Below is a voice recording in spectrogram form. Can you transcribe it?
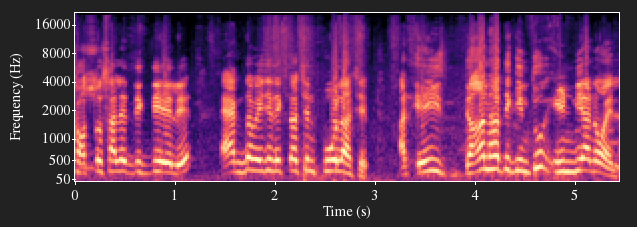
সত্য সালের দিক দিয়ে এলে একদম এই যে দেখতে পাচ্ছেন পোল আছে। আর এই ডান হাতে কিন্তু ইন্ডিয়ান অয়েল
